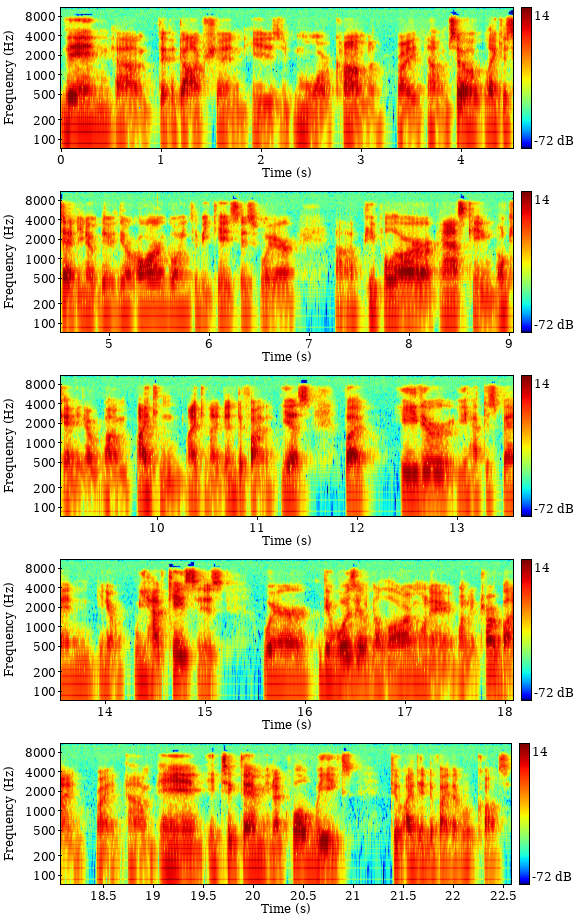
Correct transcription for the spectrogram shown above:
then um, the adoption is more common right? Um, so like you said you know there, there are going to be cases where uh, people are asking okay you know um, i can i can identify that. Yes but either you have to spend you know we have cases where there was an alarm on a on a turbine, right? Um, and it took them you know 12 weeks to identify the root cause.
